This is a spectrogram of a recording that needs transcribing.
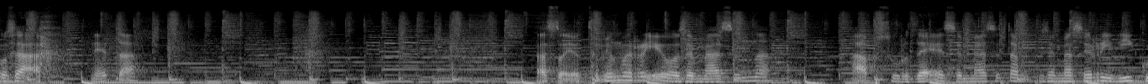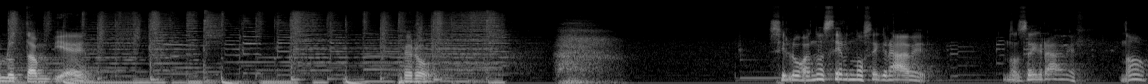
O sea, neta. Hasta yo también me río, se me hace una absurdez, se me hace, se me hace ridículo también. Pero Si lo van a hacer, no se graben. No se graben. No.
